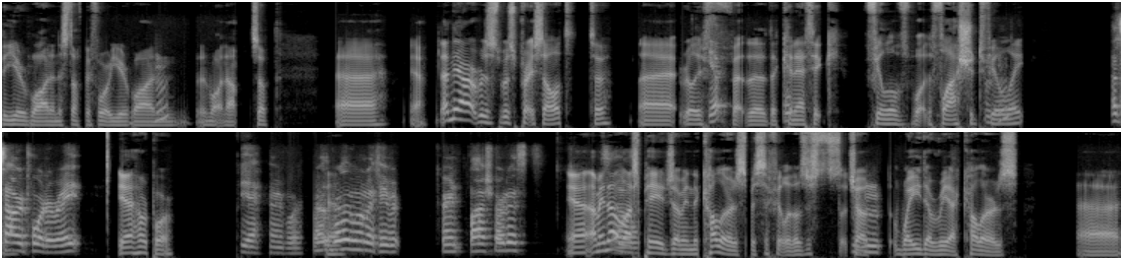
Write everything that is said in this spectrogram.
the year one and the stuff before year one Mm-hmm. and whatnot. So, uh, yeah, and the art was was pretty solid too. Uh, really Yep. fit the the Yep. kinetic feel of what the Flash should feel Mhm. like. That's Howard Porter, right? Yeah, Howard Porter. Yeah, Howard Porter. Probably Yeah. one of my favorite current Flash artists. Yeah, I mean that last page. I mean the colors specifically. There's just such Mhm. a wide array of colors. Uh,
